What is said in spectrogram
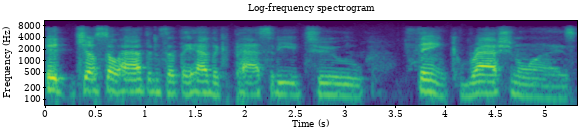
it just so happens that they have the capacity to think, rationalize,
